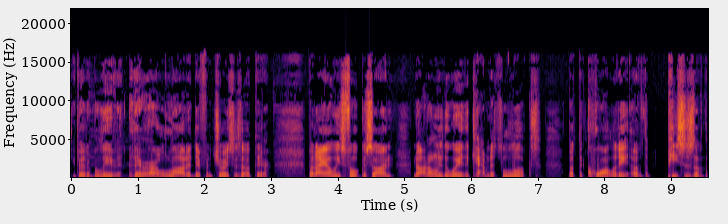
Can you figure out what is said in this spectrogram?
you better believe it. There are a lot of different choices out there. But I always focus on not only the way the cabinet looks, but the quality of the pieces of the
